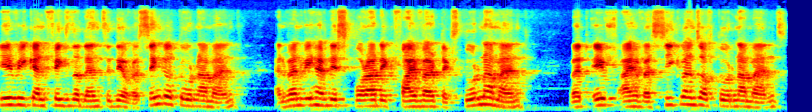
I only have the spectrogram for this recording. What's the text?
here we can fix the density of a single tournament. And when we have this sporadic five vertex tournament, that if I have a sequence of tournaments,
